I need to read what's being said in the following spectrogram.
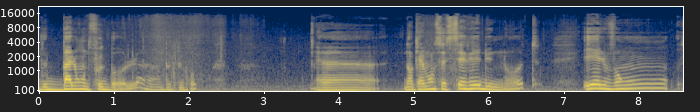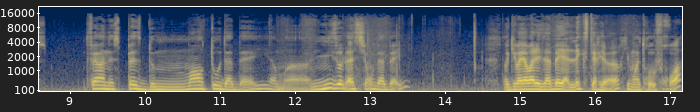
ballon de football, un peu plus gros. Euh, donc elles vont se serrer l'une l'autre et elles vont faire un espèce de manteau d'abeilles, un- une isolation d'abeilles. Donc il va y avoir les abeilles à l'extérieur qui vont être au froid,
